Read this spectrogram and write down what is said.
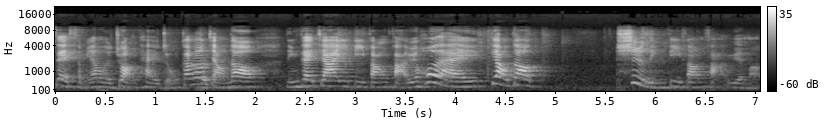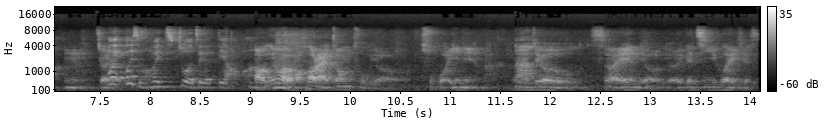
在什么样的状态中。刚刚讲到您在嘉义地方法院，后来调到士林地方法院嘛？嗯，对。为为什么会做这个调？啊哦，因为我后来中途有出国一年嘛，嗯那就司法院有有一个机会，就是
